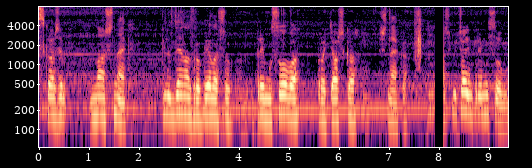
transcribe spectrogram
скажімо, на шнек. Людина зробила, щоб примусова протяжка шнека. Включаємо примусову.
